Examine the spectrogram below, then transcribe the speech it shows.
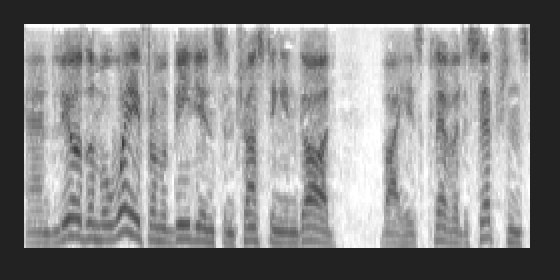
and lure them away from obedience and trusting in God by his clever deceptions,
